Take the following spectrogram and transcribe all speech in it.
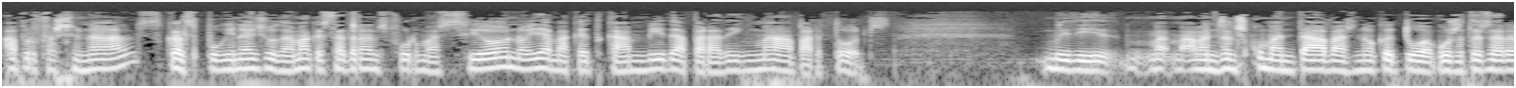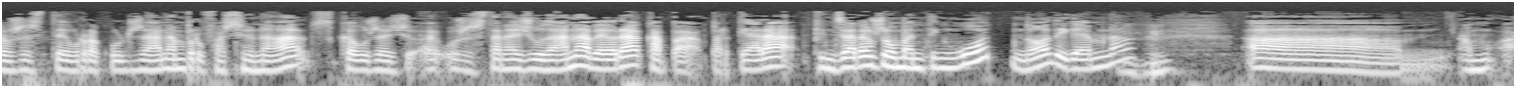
a professionals que els puguin ajudar amb aquesta transformació no? i amb aquest canvi de paradigma per tots. vull dir, abans ens comentaves no, que tu, vosaltres ara us esteu recolzant amb professionals que us, us estan ajudant a veure cap a... Perquè ara, fins ara us heu mantingut, no, diguem-ne, Uh -huh. Amb,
